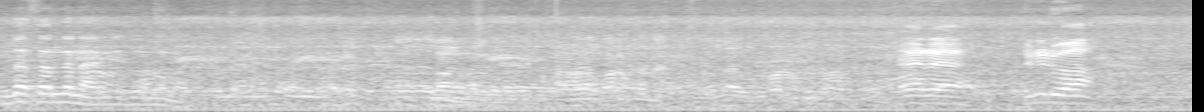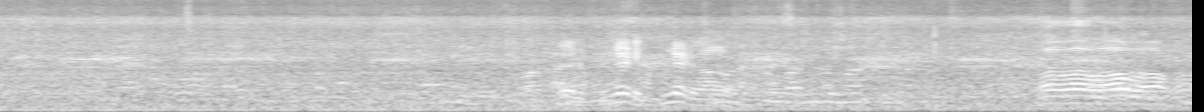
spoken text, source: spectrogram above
இந்த சந்தை நான் சொல்லுங்க யாரு? பின்னாடி வா. பின்னாடி பின்னாடி வாங்க. வா வா வா வா.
